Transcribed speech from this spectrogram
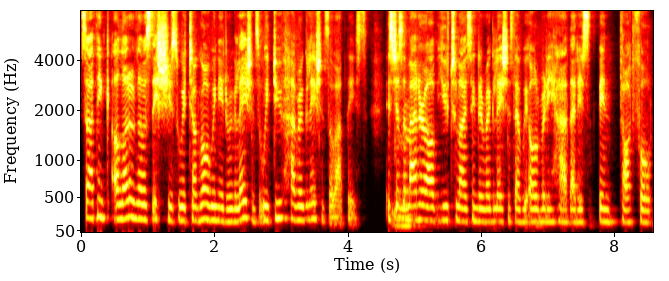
so I think a lot of those issues we're talking, oh, we need regulations. We do have regulations about these. It's just mm. a matter of utilizing the regulations that we already have that has been thoughtful,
